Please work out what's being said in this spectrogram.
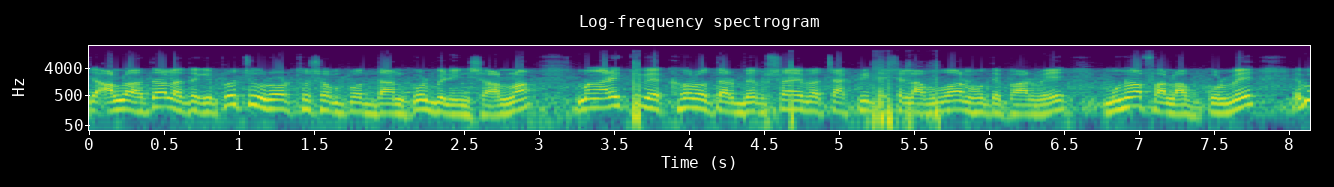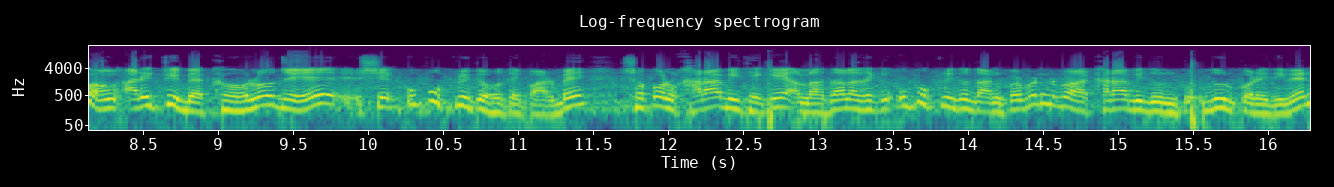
যে আল্লাহ তাআলা তাকে প্রচুর অর্থ সম্পদ দান করবেন ইনশাআল্লাহ। এবং আরেকটি ব্যাখ্যা হলো তার ব্যবসায় বা চাকরিতে সে লাভবান হতে পারবে, মুনাফা লাভ করবে। এবং আরেকটি ব্যাখ্যা হলো যে সে উপকৃত হতে পারবে, সকল খারাপি থেকে আল্লাহ তাআলা তাকে উপকৃত দান করবেন বা খারাপি দূর করে দিবেন।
